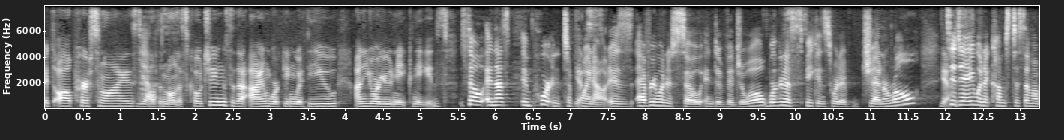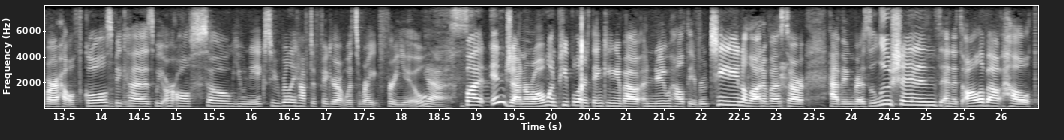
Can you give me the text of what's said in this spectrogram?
it's all personalized health and wellness coaching so that I'm working with you on your unique needs. So, and that's important to point Yes. out is everyone is so individual. We're going to speak in sort of general Yes. Mm-hmm. today when it comes to some of our health goals because we are all so unique. So you really have to figure out what's right for you. Yes. But in general, when people are thinking about a new healthy routine, a lot of us are having resolutions and it's all about health.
